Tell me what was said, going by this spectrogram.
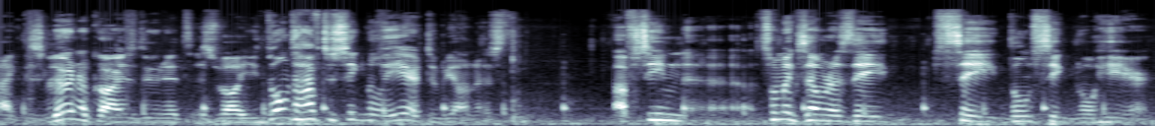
like this learner car is doing it as well. You don't have to signal here, to be honest. I've seen uh, some examiners they say don't signal here.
